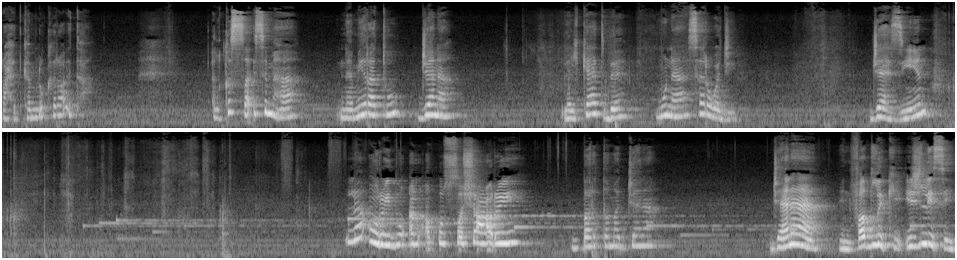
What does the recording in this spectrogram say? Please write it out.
راح تكملوا قراءتها. القصة اسمها نمرة جنى. للكاتبة منى سروجي. جاهزين؟ لا أريد أن أقص شعري. برطمت جنى. جنى من فضلك اجلسي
